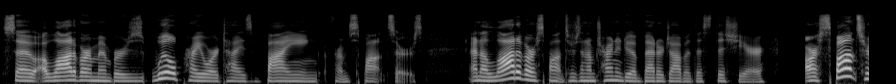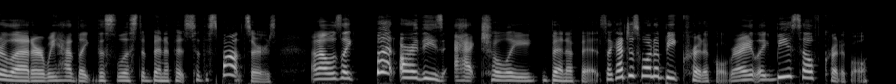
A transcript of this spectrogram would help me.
So a lot of our members will prioritize buying from sponsors. And a lot of our sponsors, and I'm trying to do a better job of this this year, our sponsor letter, we had like this list of benefits to the sponsors. And I was like, but are these actually benefits? Like, I just want to be critical, right? Like, be self critical.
